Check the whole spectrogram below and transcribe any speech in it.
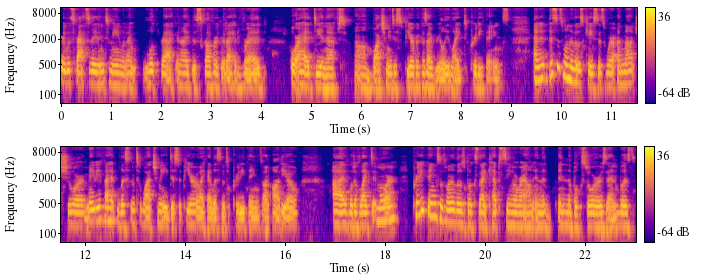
it was fascinating to me when i looked back and i discovered that i had read or I had DNF'd um, Watch Me Disappear because I really liked Pretty Things. And it, this is one of those cases where I'm not sure. Maybe if I had listened to Watch Me Disappear like I listened to Pretty Things on audio, I would have liked it more. Pretty Things was one of those books that I kept seeing around in the in the bookstores and was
